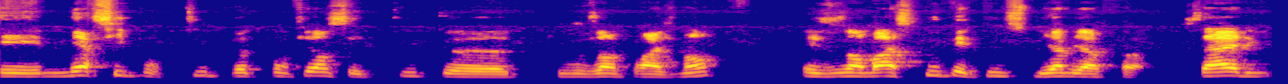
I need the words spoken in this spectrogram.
et merci pour toute votre confiance et tout, euh, tous vos encouragements. Et je vous embrasse toutes et tous bien, bien fort. Salut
